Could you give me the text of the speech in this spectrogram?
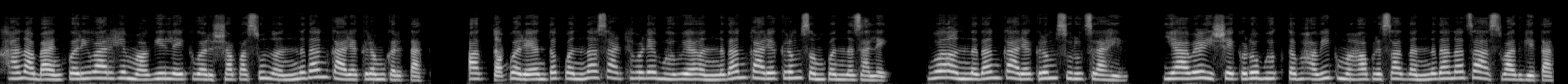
खाना बँक परिवार हे मागील एक वर्षापासून अन्नदान कार्यक्रम करतात. आतापर्यंत पन्नास आठवडे भव्य अन्नदान कार्यक्रम संपन्न झाले व अन्नदान कार्यक्रम सुरूच राहील. यावेळी शेकडो भक्त भाविक महाप्रसाद अन्नदानाचा आस्वाद घेतात.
